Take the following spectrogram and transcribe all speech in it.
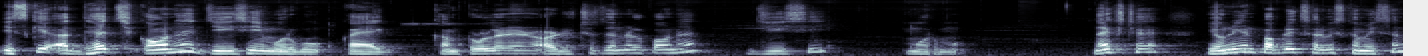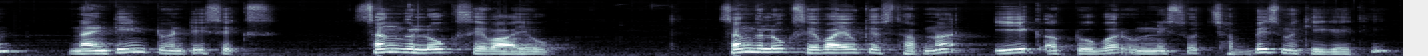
इसके अध्यक्ष कौन है? जीसी मुर्मू। का कंट्रोलर एंड ऑडिटर जनरल कौन है? जीसी मुर्मू। नेक्स्ट है यूनियन पब्लिक सर्विस कमीशन 1926 संघ लोक सेवा आयोग। संघ लोक सेवा आयोग की स्थापना 1 अक्टूबर 1926 में की गई थी।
